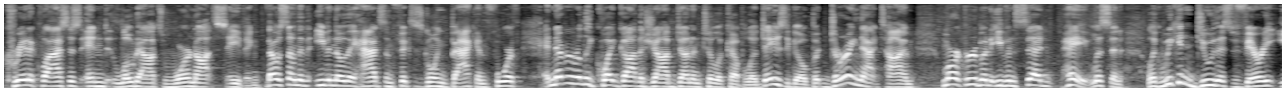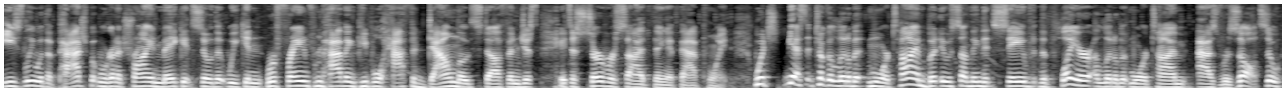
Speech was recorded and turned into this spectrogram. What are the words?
creative classes and loadouts were not saving. That was something that even though they had some fixes going back and forth, it never really quite got the job done until a couple of days ago. But during that time, Mark Rubin even said, hey, listen, like we can do this very easily with a patch, but we're going to try and make it so that we can refrain from having people have have to download stuff and just it's a server side thing at that point. Which, yes, it took a little bit more time, but it was something that saved the player a little bit more time as a result. So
